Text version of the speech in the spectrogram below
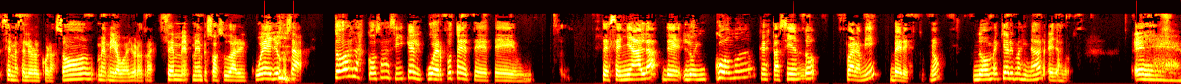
se me aceleró el corazón, me, mira, voy a llorar otra vez, se me, empezó a sudar el cuello, o sea, todas las cosas así que el cuerpo te, te, te, te señala de lo incómodo que está haciendo para mí ver esto, ¿no? No me quiero imaginar ellas dos. Eh,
